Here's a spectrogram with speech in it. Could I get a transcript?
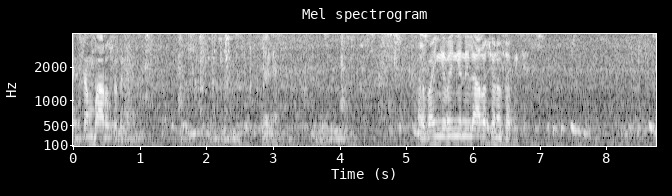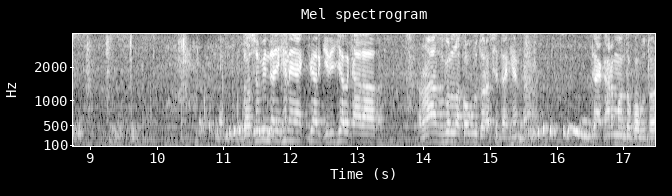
একদম বারোশো টাকা। দেখেন। আর ভাইঙ্গে ভাইঙ্গে নিলে আলোচনা সাপেক্ষে। দর্শকবিন্দু, এখানে এক পেয়ার গিরিজাল কারার রাসগোল্লা কবুতর আছে, দেখেন। দেখার মতো কবুতর,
